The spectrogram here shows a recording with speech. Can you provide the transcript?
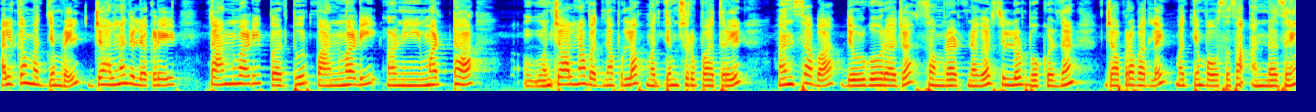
हलका मध्यम राहील जालना जिल्ह्याकडे तानवाडी परतूर पानवाडी आणि मठ्ठा जालना बदनापूरला मध्यम स्वरूपात राहील हंसाबाद देऊळगाव राजा सम्राटनगर सिल्लोड भोकरदान जाफराबादलाही मध्यम पावसाचा अंदाज आहे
